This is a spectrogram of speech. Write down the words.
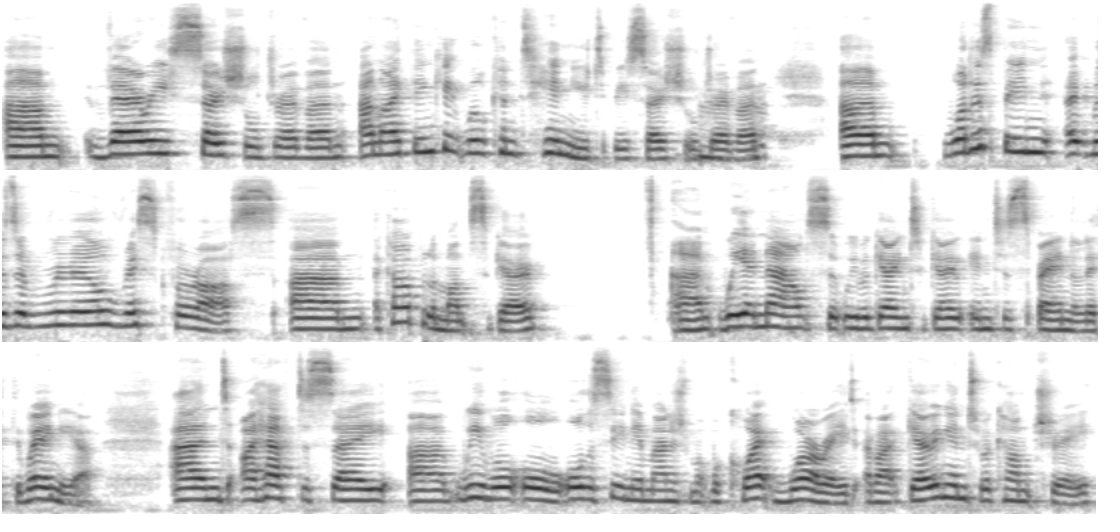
um, very social driven and i think it will continue to be social driven. Mm-hmm. um, what has been it was a real risk for us um, a couple of months ago um, we announced that we were going to go into Spain and Lithuania. And I have to say, uh, we were all, all the senior management were quite worried about going into a country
